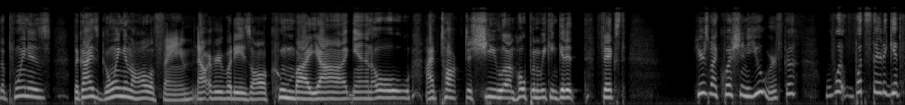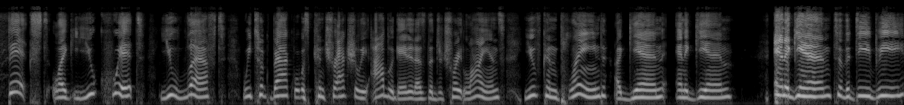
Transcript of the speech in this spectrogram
the point is the guy's going in the Hall of Fame. Now everybody's all kumbaya again. Oh, I've talked to Sheila. I'm hoping we can get it fixed. Here's my question to you, Grifka. What what's there to get fixed? Like you quit, you left, we took back what was contractually obligated as the Detroit Lions. You've complained again and again and again to the DB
